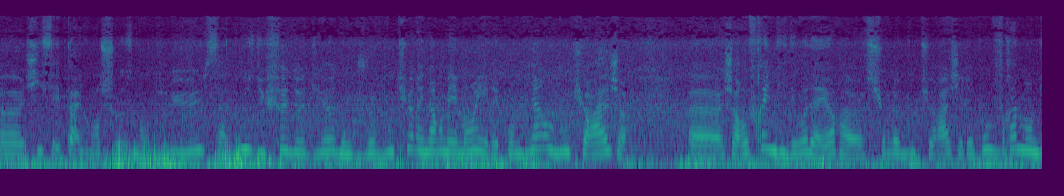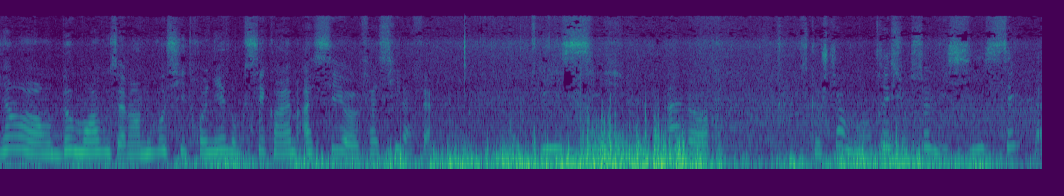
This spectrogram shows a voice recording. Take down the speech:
Euh, J'y fais pas grand chose non plus. Ça pousse du feu de Dieu, donc je bouture énormément. Il répond bien au bouturage. Euh, je referai une vidéo d'ailleurs sur le bouturage. Il répond vraiment bien en deux mois. Vous avez un nouveau citronnier, donc c'est quand même assez facile à faire. Ici, je tiens à vous montrer sur celui-ci, c'est la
